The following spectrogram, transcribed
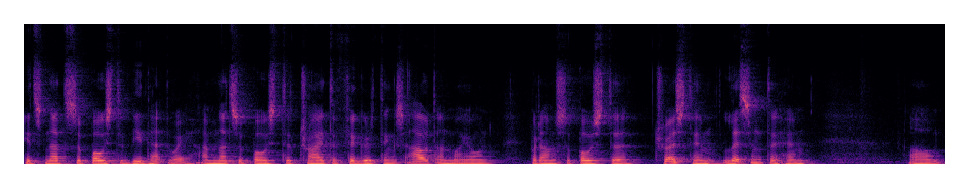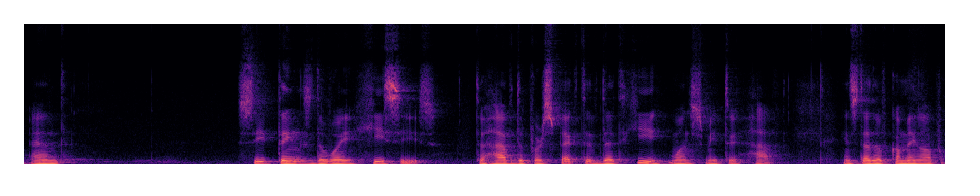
it's not supposed to be that way. I'm not supposed to try to figure things out on my own, but I'm supposed to trust Him, listen to Him, um, and see things the way He sees, to have the perspective that He wants me to have, instead of coming up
